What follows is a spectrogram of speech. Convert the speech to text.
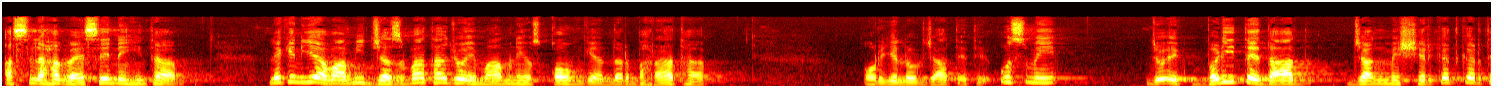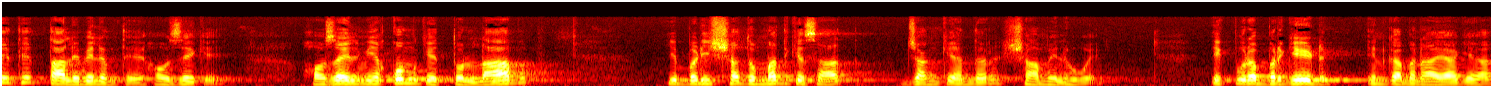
اسلحہ ویسے نہیں تھا۔ لیکن یہ عوامی جذبہ تھا جو امام نے اس قوم کے اندر بھرا تھا اور یہ لوگ جاتے تھے۔ اس میں جو ایک بڑی تعداد جنگ میں شرکت کرتے تھے، طالب علم تھے حوضے کے حوضہ علمیہ قم کے طلاب، یہ بڑی شد و مد کے ساتھ جنگ کے اندر شامل ہوئے۔ ایک پورا برگیڈ ان کا بنایا گیا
